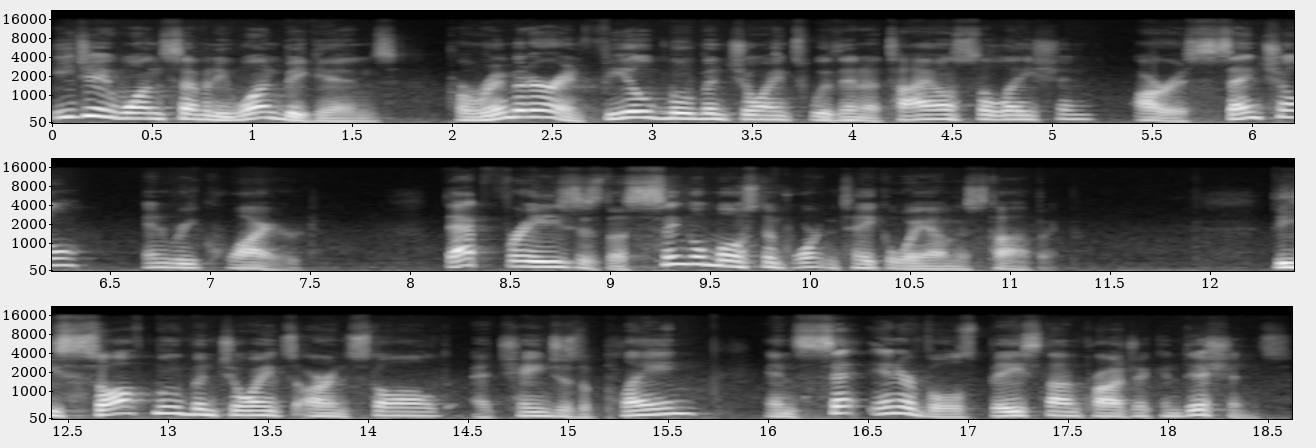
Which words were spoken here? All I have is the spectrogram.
EJ 171 begins perimeter and field movement joints within a tile installation are essential and required. That phrase is the single most important takeaway on this topic. These soft movement joints are installed at changes of plane and set intervals based on project conditions.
